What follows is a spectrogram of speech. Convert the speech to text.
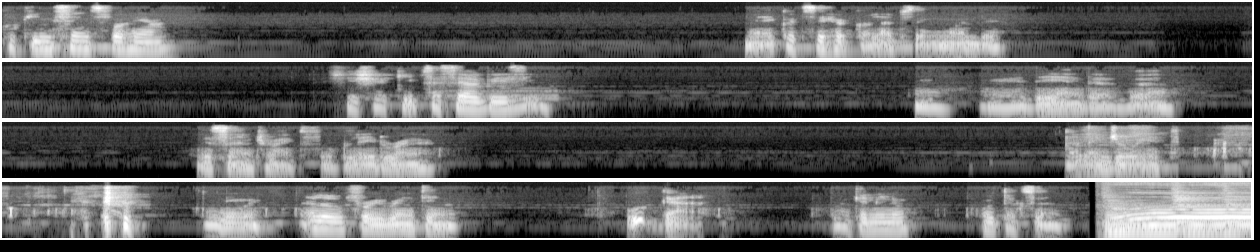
Cooking things for him. I could see her collapsing one day. She sure keeps herself busy. We're at the end of uh, the soundtrack for Blade Runner. I'll enjoy it. Anyway, a little free renting. Uka. Buen camino. O taxón. Oh.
